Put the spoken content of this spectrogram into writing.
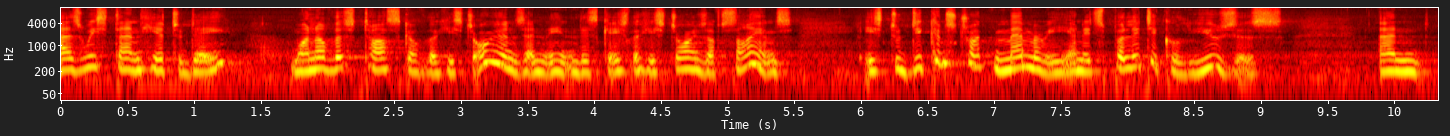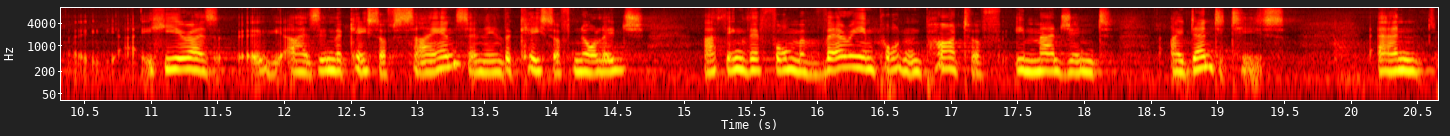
as we stand here today, one of the tasks of the historians, and in this case the historians of science, is to deconstruct memory and its political uses. And uh, here, as, uh, as in the case of science and in the case of knowledge, I think they form a very important part of imagined identities. And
